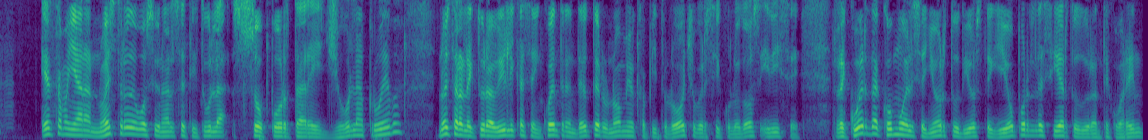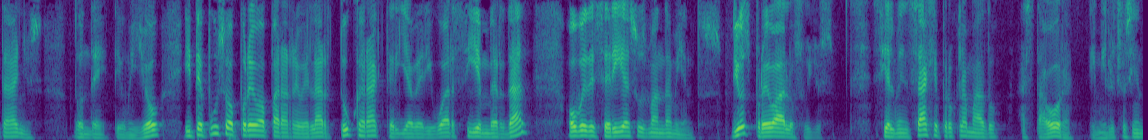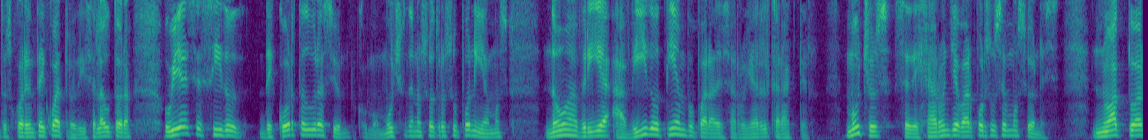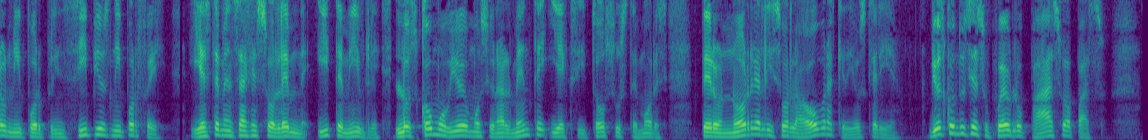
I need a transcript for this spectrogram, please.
Esta mañana nuestro devocional se titula ¿Soportaré yo la prueba? Nuestra lectura bíblica se encuentra en Deuteronomio capítulo 8 versículo 2 y dice, Recuerda cómo el Señor tu Dios te guió por el desierto durante cuarenta años, donde te humilló y te puso a prueba para revelar tu carácter y averiguar si en verdad obedecería sus mandamientos. Dios prueba a los suyos. Si el mensaje proclamado hasta ahora en 1844, dice la autora, hubiese sido de corta duración, como muchos de nosotros suponíamos, no habría habido tiempo para desarrollar el carácter. Muchos se dejaron llevar por sus emociones, no actuaron ni por principios ni por fe, y este mensaje solemne y temible los conmovió emocionalmente y excitó sus temores, pero no realizó la obra que Dios quería. Dios conduce a su pueblo paso a paso,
